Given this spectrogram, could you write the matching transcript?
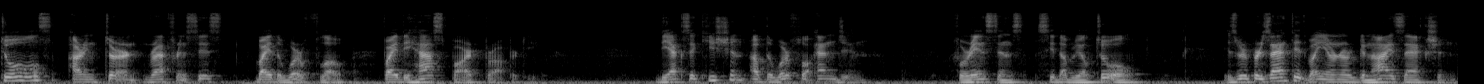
Tools are in turn references by the workflow by the hasPart property. The execution of the workflow engine, for instance CWL tool, is represented by an organized action,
